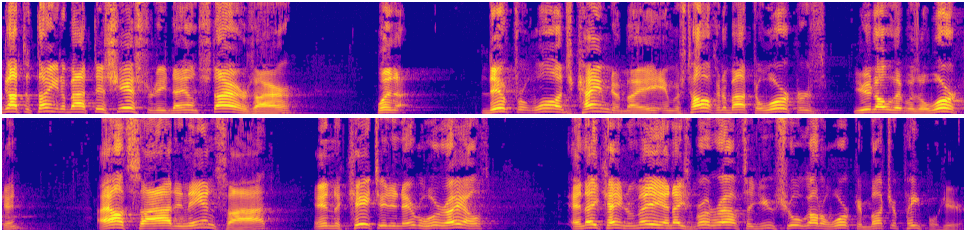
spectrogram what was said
got to thinking about this yesterday downstairs there, when different ones came to me and was talking about the workers, you know, that was a working outside and inside, in the kitchen and everywhere else. And they came to me and they said, Brother Ralph said, You sure got a working bunch of people here.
